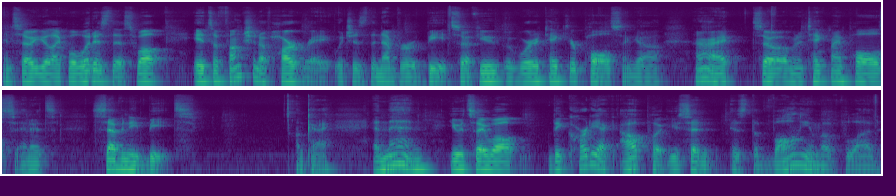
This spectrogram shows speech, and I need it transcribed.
And so you're like, well, what is this? Well, it's a function of heart rate, which is the number of beats. So if you were to take your pulse and go, all right, so I'm going to take my pulse and it's 70 beats. Okay. And then you would say, well, the cardiac output you said is the volume of blood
